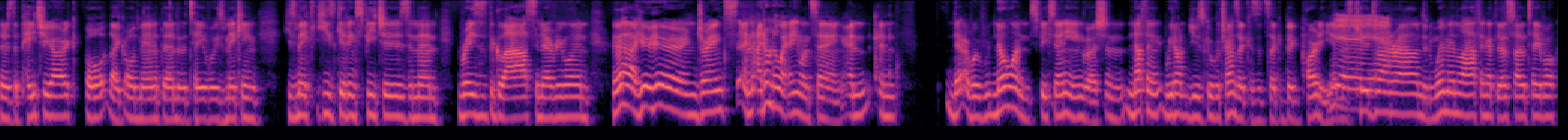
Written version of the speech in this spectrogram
there's the patriarch old like old man at the end of the table. He's making he's make he's giving speeches and then raises the glass and everyone yeah here here and drinks. And i don't know what anyone's saying. And and there, no one speaks any English and nothing. We don't use Google Translate because it's like a big party and Yeah, there's kids yeah. running around and women laughing at the other side of the table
